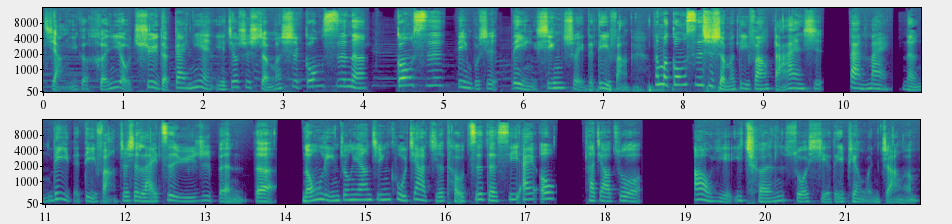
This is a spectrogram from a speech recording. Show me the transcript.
讲一个很有趣的概念，也就是什么是公司呢？公司并不是领薪水的地方。那么公司是什么地方？答案是贩卖能力的地方。这是来自于日本的农林中央金库价值投资的 CIO，他叫做奥野一成所写的一篇文章啊。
